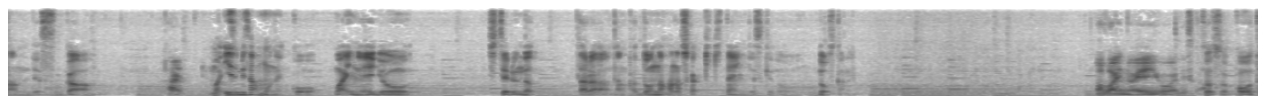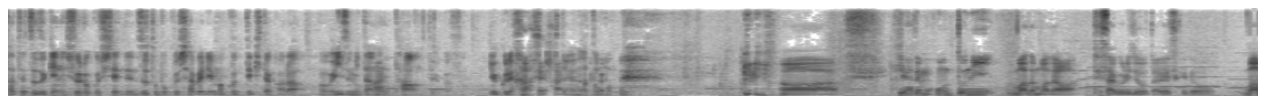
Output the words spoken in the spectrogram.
なんですが、はい。まあ、泉さんもねこうワインの営業してるんだったらなんかどんな話か聞きたいんですけどどうですかね？あワインの営業がですか？そうそうこう立て続けに収録しててずっと僕喋りまくってきたから泉さんのターンというかさ、ゆっくり話聞きたいなと思って、ああいやでも本当にまだまだ手探り状態ですけどま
